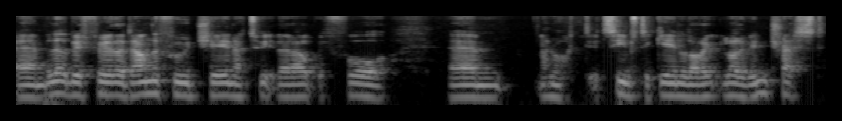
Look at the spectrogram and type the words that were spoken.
Um, a little bit further down the food chain, I tweeted that out before. Um, I know it seems to gain a lot of lot of interest,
